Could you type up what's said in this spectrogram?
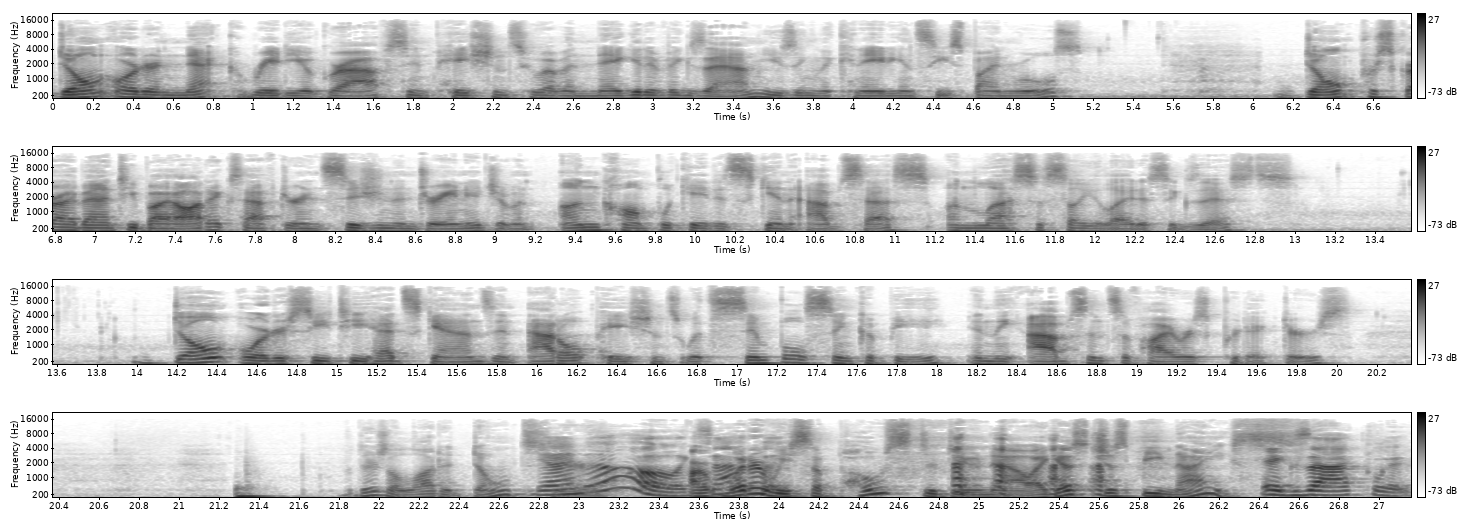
Don't order neck radiographs in patients who have a negative exam using the Canadian C spine rules. Don't prescribe antibiotics after incision and drainage of an uncomplicated skin abscess unless a cellulitis exists. Don't order CT head scans in adult patients with simple syncope in the absence of high risk predictors there's a lot of don'ts. Yeah, here. I know. Exactly. Are, what are we supposed to do now? I guess just be nice. exactly.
